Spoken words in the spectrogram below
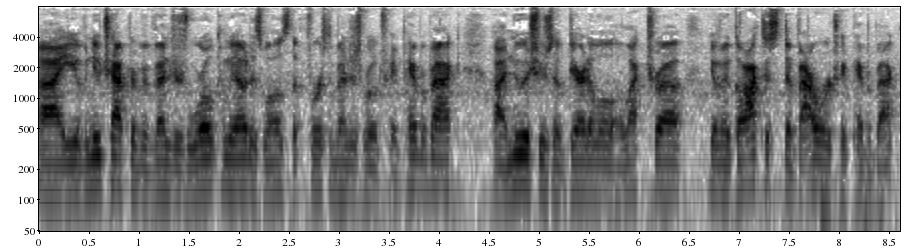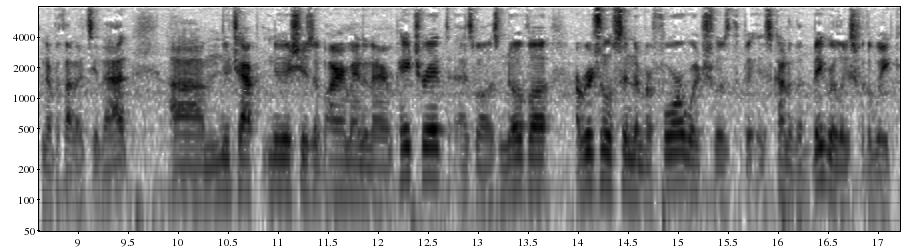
Uh, you have a new chapter of Avengers World coming out, as well as the first Avengers World trade paperback. Uh, new issues of Daredevil, Elektra. You have a Galactus Devourer trade paperback. Never thought I'd see that. Um, new chap, new issues of Iron Man and Iron Patriot, as well as Nova. Original Sin number four, which was the, is kind of the big release for the week.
